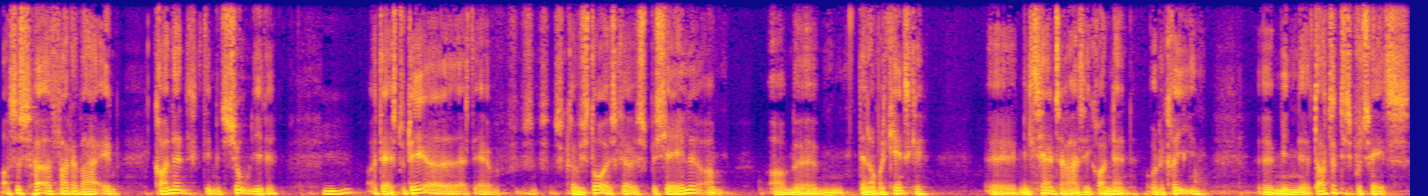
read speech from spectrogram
og så sørget for, at der var en grønlandsk dimension i det. Mm-hmm. Og da jeg studerede, altså da jeg skrev historie, skrev speciale om, om øh, den amerikanske øh, militærinteresse i Grønland under krigen. Øh, min øh, doktordisputat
